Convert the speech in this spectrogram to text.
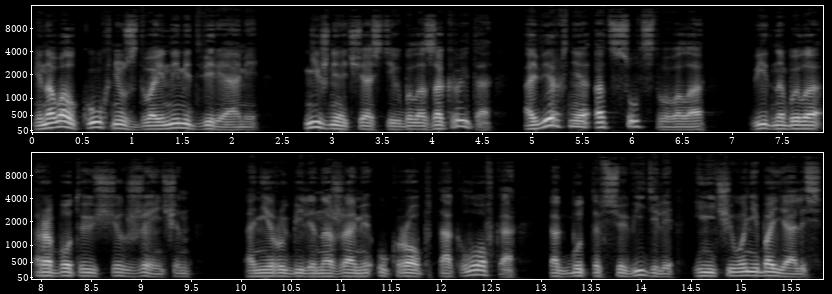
миновал кухню с двойными дверями. Нижняя часть их была закрыта, а верхняя отсутствовала. Видно было работающих женщин. Они рубили ножами укроп так ловко, как будто все видели и ничего не боялись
